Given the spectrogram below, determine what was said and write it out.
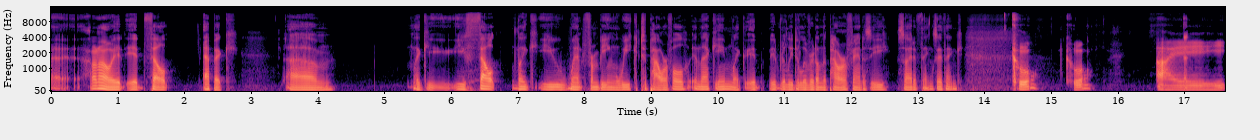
uh, I don't know, it it felt epic. Um, like you, you felt like you went from being weak to powerful in that game. Like it, it really delivered on the power fantasy side of things. I think. Cool, cool. I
